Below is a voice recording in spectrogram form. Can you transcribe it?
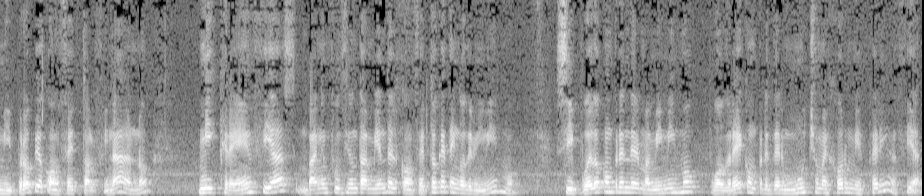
mi propio concepto al final, ¿no? mis creencias van en función también del concepto que tengo de mí mismo. Si puedo comprenderme a mí mismo, podré comprender mucho mejor mi experiencia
